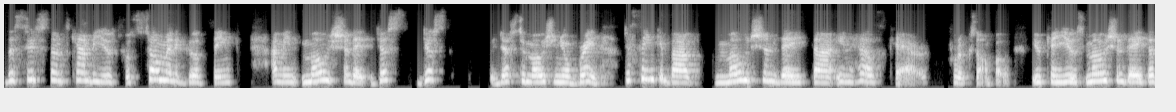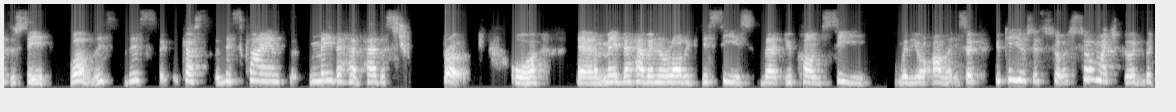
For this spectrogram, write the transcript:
The systems can be used for so many good things. I mean motion data just just just to motion your brain. Just think about motion data in healthcare for example. You can use motion data to see, well, this this this client maybe had had a stroke or uh, maybe have a neurologic disease that you can't see with your eyes. So you can use it so so much good, but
